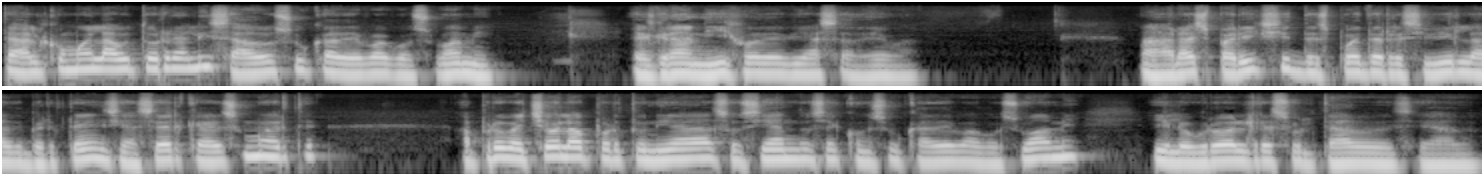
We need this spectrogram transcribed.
tal como el autorrealizado Sukadeva Goswami, el gran hijo de Vyasadeva. Maharaj Pariksit, después de recibir la advertencia acerca de su muerte, aprovechó la oportunidad asociándose con Sukadeva Goswami y logró el resultado deseado.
